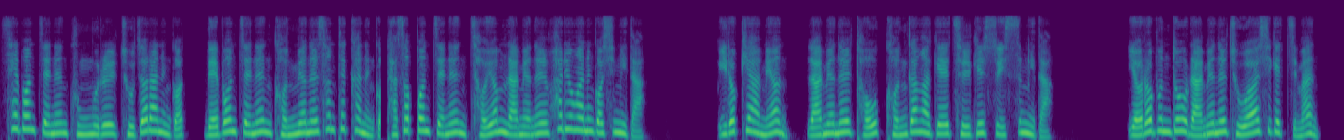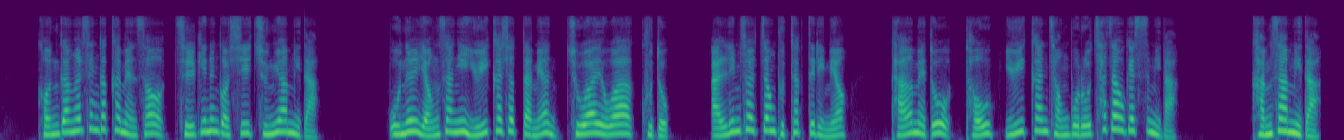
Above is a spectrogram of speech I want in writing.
세 번째는 국물을 조절하는 것, 네 번째는 겉면을 선택하는 것, 다섯 번째는 저염 라면을 활용하는 것입니다. 이렇게 하면 라면을 더욱 건강하게 즐길 수 있습니다. 여러분도 라면을 좋아하시겠지만 건강을 생각하면서 즐기는 것이 중요합니다. 오늘 영상이 유익하셨다면 좋아요와 구독, 알림 설정 부탁드리며 다음에도 더욱 유익한 정보로 찾아오겠습니다. 감사합니다.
